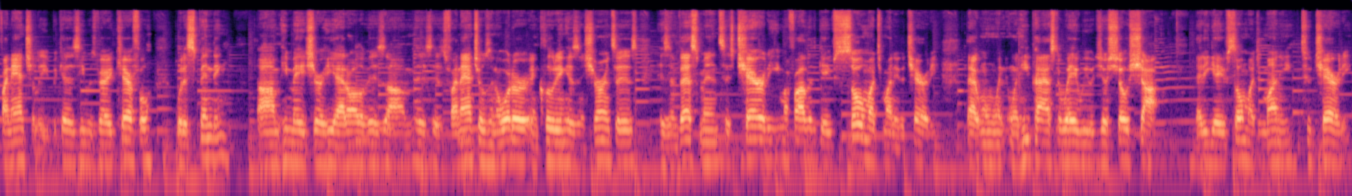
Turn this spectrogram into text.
financially because he was very careful with his spending. Um, he made sure he had all of his, um, his his financials in order, including his insurances, his investments, his charity. My father gave so much money to charity that when when, when he passed away, we were just so shocked that he gave so much money to charity.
